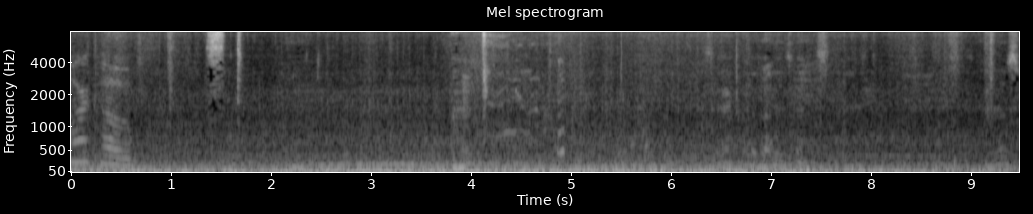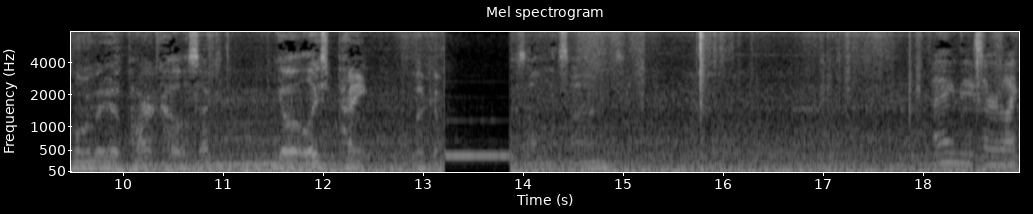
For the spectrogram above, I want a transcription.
park host. I was gonna say. I just want to be a park host. I could go at least paint like a on the signs. I think these are like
